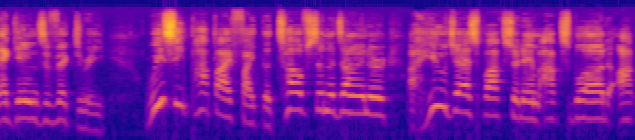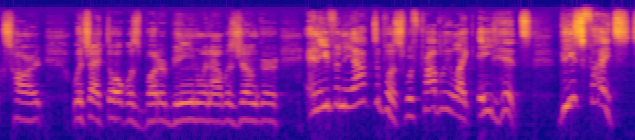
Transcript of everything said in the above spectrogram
that gains a victory. We see Popeye fight the toughs in the diner, a huge ass boxer named Oxblood, Oxheart, which I thought was Butterbean when I was younger, and even the octopus with probably like eight hits. These fights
